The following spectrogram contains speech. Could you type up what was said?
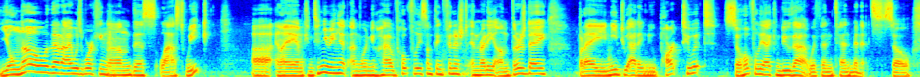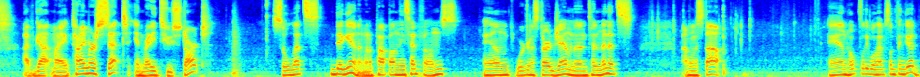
you'll know that I was working on this last week, uh, and I am continuing it. I'm going to have hopefully something finished and ready on Thursday, but I need to add a new part to it. So hopefully I can do that within 10 minutes. So I've got my timer set and ready to start. So let's dig in. I'm to pop on these headphones and we're to start jamming in 10 minutes. I'm to stop and hopefully we'll have something good.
